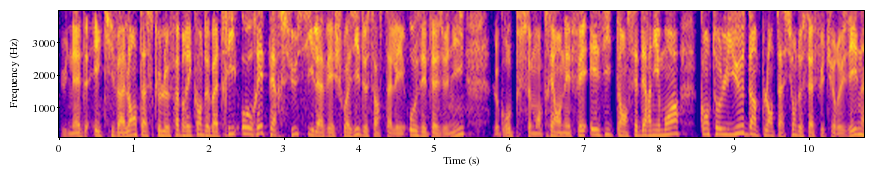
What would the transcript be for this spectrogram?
une aide équivalente à ce que le fabricant de batteries aurait perçu s'il avait choisi de s'installer aux États-Unis. Le groupe se montrait en effet hésitant ces derniers mois quant au lieu d'implantation de sa future usine.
